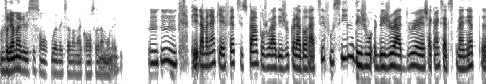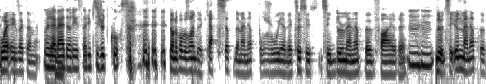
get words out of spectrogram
vraiment réussi son coup avec ça dans la console à mon avis. Mhm. Puis la manière qu'elle est faite, c'est super pour jouer à des jeux collaboratifs aussi, là, des, jou- des jeux à deux, euh, chacun avec sa petite manette. Ouais exactement. Moi, j'avais Ouais. adoré ça, les petits jeux de course. Puis on n'a pas besoin de 4 sets de manettes pour jouer avec. Tu sais, ces- deux manettes peuvent faire. euh, deux- c'est une manette peut,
